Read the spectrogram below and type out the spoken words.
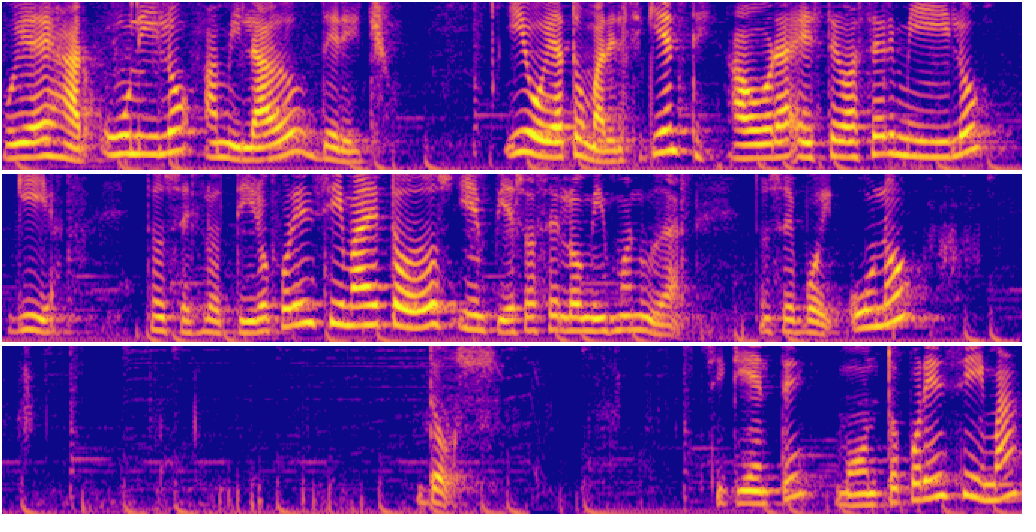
voy a dejar un hilo a mi lado derecho. Y voy a tomar el siguiente. Ahora este va a ser mi hilo guía. Entonces lo tiro por encima de todos y empiezo a hacer lo mismo, anudar. Entonces voy 1, 2. Siguiente, monto por encima,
